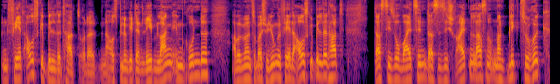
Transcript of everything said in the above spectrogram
ein Pferd ausgebildet hat oder eine Ausbildung geht ja ein Leben lang im Grunde, aber wenn man zum Beispiel junge Pferde ausgebildet hat, dass die so weit sind, dass sie sich reiten lassen und man blickt zurück,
